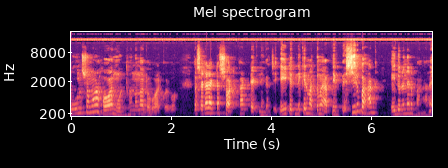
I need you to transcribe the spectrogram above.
কোন সময় হয় মূর্ধন্য নয় ব্যবহার করব? তো সেটার একটা শর্টকাট টেকনিক আছে। এই টেকনিকের মাধ্যমে আপনি বেশিরভাগ এই ধরনের বানানে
